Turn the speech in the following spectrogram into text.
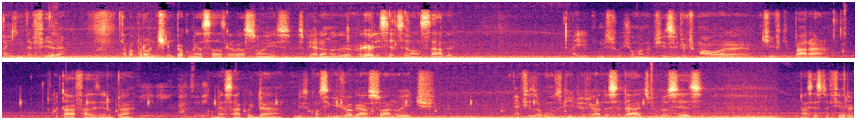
na quinta-feira. Tava prontinho para começar as gravações, esperando a DLC ser lançada. Me surgiu uma notícia de última hora, tive que parar o que eu estava fazendo para começar a cuidar, conseguir jogar só à noite. Eu fiz alguns vídeos já das cidades para vocês. Na sexta-feira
